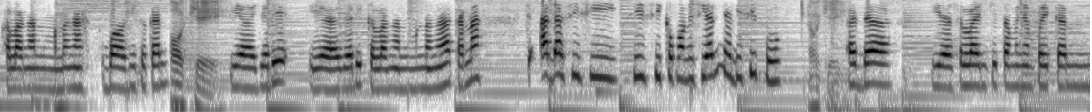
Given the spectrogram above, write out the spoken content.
kalangan menengah ke bawah gitu kan. Oke. Ya, jadi ya jadi kalangan menengah karena ada sisi sisi kemanusiaannya di situ. Oke. Ada ya selain kita menyampaikan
